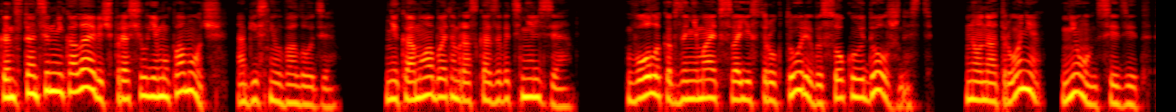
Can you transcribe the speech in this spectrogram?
«Константин Николаевич просил ему помочь», — объяснил Володя. «Никому об этом рассказывать нельзя. Волоков занимает в своей структуре высокую должность, но на троне не он сидит.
